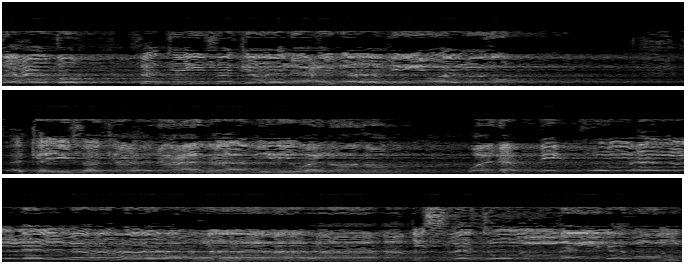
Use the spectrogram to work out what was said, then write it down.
فعقر. فكيف كان عذاب كيف كان عذابي ونذر؟ ونبئهم أن الماء قسمة بينهم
